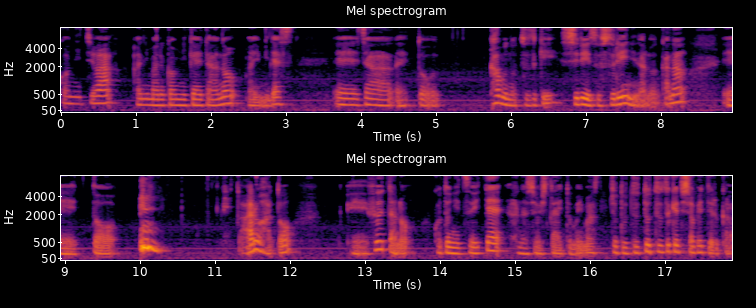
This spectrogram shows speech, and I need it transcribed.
こんにちは。アニマルコミュニケーターのまゆみです、えーじゃあえっとカムの続きシリーズ3になるのかな？えーっと えっとアロハと、えーフータのことについて話をしたいと思います。ちょっとずっと続けて喋ってるから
